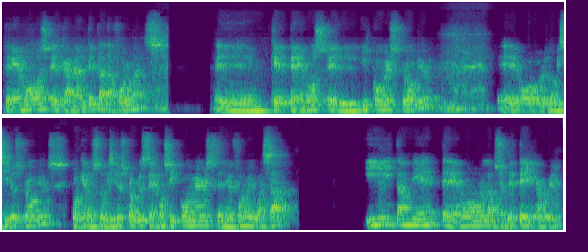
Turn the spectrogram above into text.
Tenemos el canal de plataformas, eh, que tenemos el e-commerce propio eh, o los domicilios propios, porque en los domicilios propios tenemos e-commerce, teléfono y WhatsApp. Y también tenemos la opción de takeaway.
